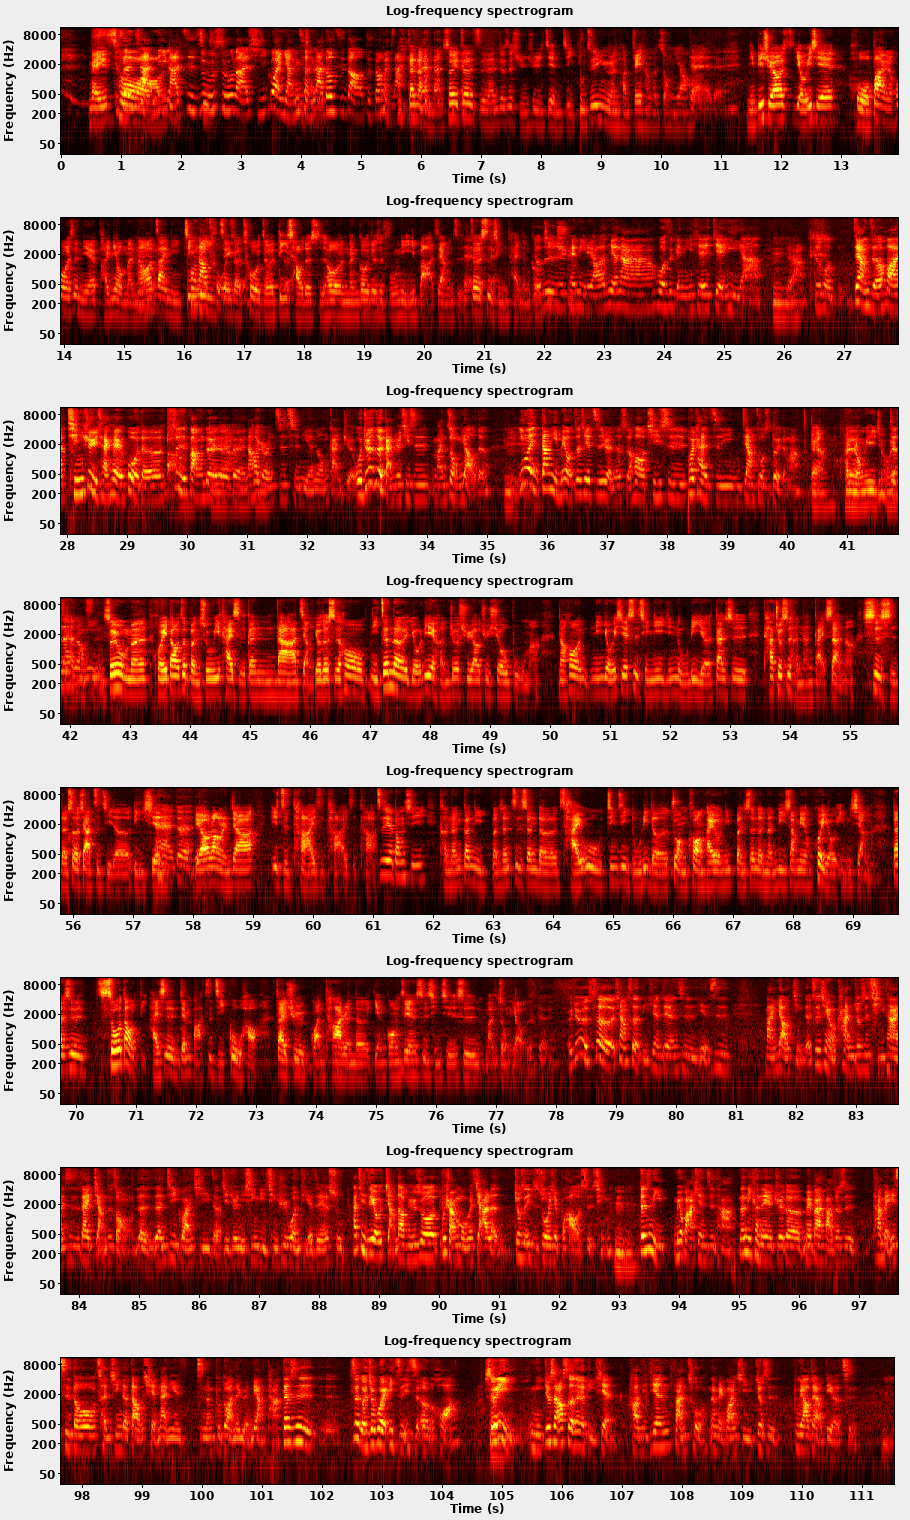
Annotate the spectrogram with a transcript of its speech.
没错，生产力啦、自助书啦、习惯养成啦，都知道这都很难，真的很难。所以这只能就是循序渐进。组织运营团非常的重要，对对，你必须要有一些伙伴或者是你的朋友们，然后在你经历这个挫折。低潮的时候，能够就是扶你一把，这样子，这个事情才能够就是陪你聊天啊，或者是给你一些建议呀，嗯，对啊，就是说这样子的话，情绪才可以获得释放，对对对，然后有人支持你的那种感觉，我觉得这个感觉其实蛮重要的，嗯，因为当你没有这些资源的时候，其实会开始质疑你这样做是对的吗？对啊。很容易就会真的很容易，所以我们回到这本书一开始跟大家讲，有的时候你真的有裂痕，就需要去修补嘛。然后你有一些事情你已经努力了，但是它就是很难改善呐、啊。适时的设下自己的底线，哎、对，不要让人家一直踏，一直踏，一直踏。这些东西可能跟你本身自身的财务经济独立的状况，还有你本身的能力上面会有影响。但是说到底，还是先把自己顾好，再去管他人的眼光。这件事情其实是蛮重要的。对，我觉得设像设底线这件事也是蛮要紧的。之前有看，就是其他还是在讲这种人人际关系的解决你心理情绪问题的这些书，他其实有讲到，比如说不喜欢某个家人，就是一直做一些不好的事情，嗯，但是你没有办法限制他，那你可能也觉得没办法，就是。他每一次都诚心的道歉，那你也只能不断的原谅他，但是、呃、这个就会一直一直恶化，所以你就是要设那个底线。好，你今天犯错，那没关系，就是不要再有第二次。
